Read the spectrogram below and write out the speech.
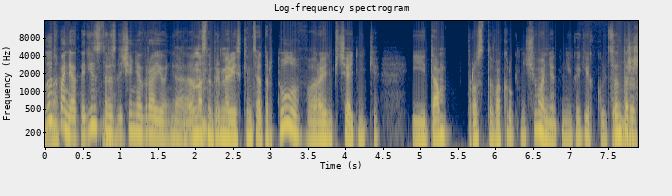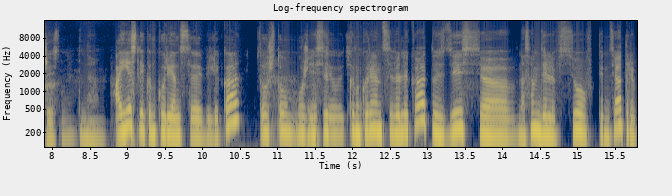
ну, это понятно, единственное да. развлечение в районе. Да, да. у нас, например, есть кинотеатр Тула в районе Печатники, и там просто вокруг ничего нет, никаких культурных... Центр жизни. Да. А если конкуренция велика, то что можно если сделать? конкуренция велика, то здесь э, на самом деле все в кинотеатре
